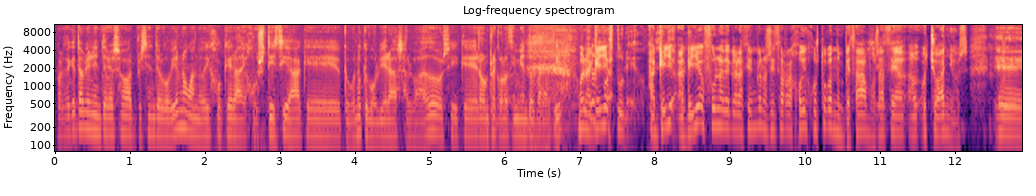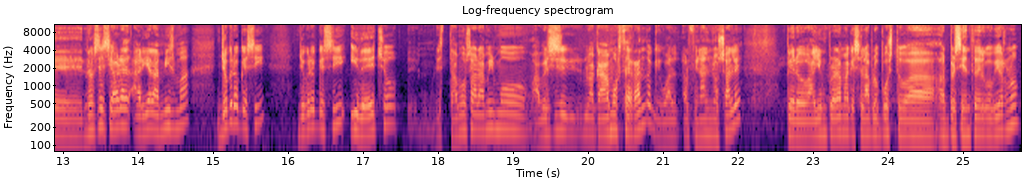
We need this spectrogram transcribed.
Parece que también le interesaba al presidente del gobierno cuando dijo que era de justicia, que, que bueno que volviera a Salvados y que era un reconocimiento para ti. Bueno, Eso es aquello, postureo. aquello, aquello fue una declaración que nos hizo Rajoy justo cuando empezábamos, hace ocho años. Eh, no sé si ahora haría la misma. Yo creo que sí, yo creo que sí. Y de hecho, estamos ahora mismo, a ver si lo acabamos cerrando, que igual al final no sale. Pero hay un programa que se le ha propuesto a- al presidente del gobierno,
